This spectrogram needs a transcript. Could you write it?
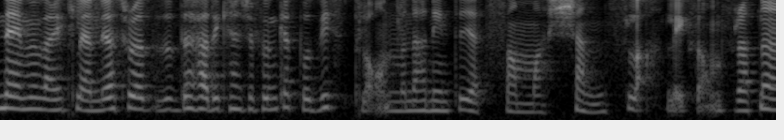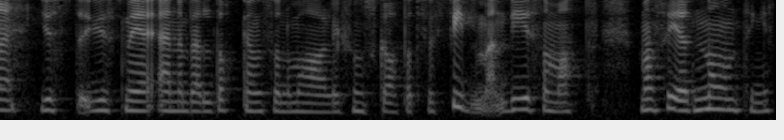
Nej men verkligen. Jag tror att det hade kanske funkat på ett visst plan men det hade inte gett samma känsla liksom. För att Nej. just, just med Annabelle-dockan som de har liksom skapat för filmen. Det är ju som att man ser att någonting är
